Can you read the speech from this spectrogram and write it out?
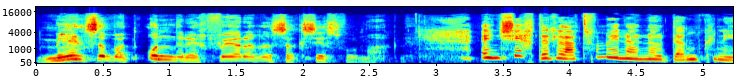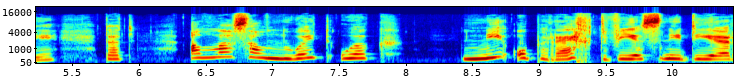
mense wat onregverdig suksesvol maak nie. En Sheikh, dit laat vir my nou nou dink nê dat Allah sal nooit ook nie opreg wees nie deur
